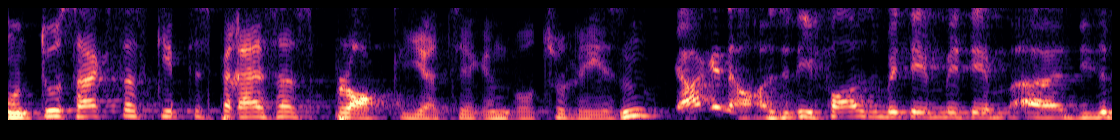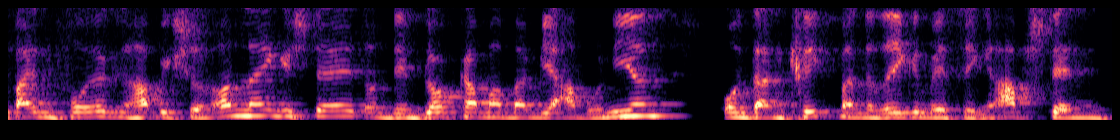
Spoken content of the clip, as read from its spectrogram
Und du sagst, das gibt es bereits als Blog jetzt irgendwo zu lesen? Ja, genau. Also die Phase mit dem, mit dem, äh, diese beiden Folgen habe ich schon online gestellt und den Blog kann man bei mir abonnieren und dann kriegt man in regelmäßigen Abständen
